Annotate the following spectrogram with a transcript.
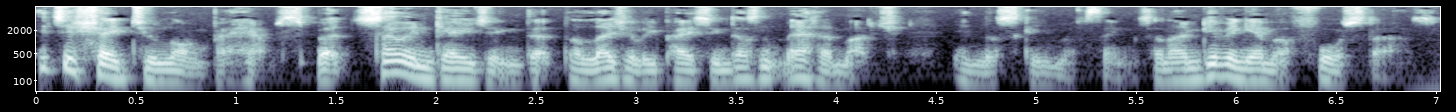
It's a shade too long, perhaps, but so engaging that the leisurely pacing doesn't matter much in the scheme of things, and I'm giving Emma four stars.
